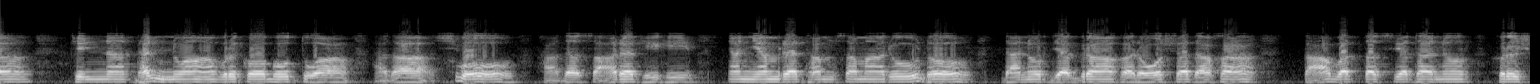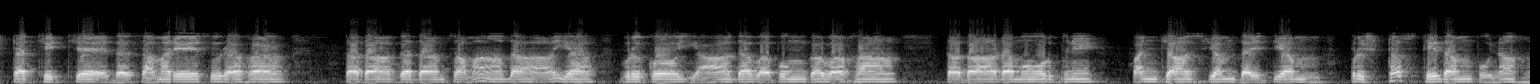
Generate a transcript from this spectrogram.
छिन्नधन्वा वृको भूत्वा हदाश्वो हदसारथिः। अन्यं रथं समारूढो धनुर्जग्राहरोषधः। तावत्तस्य धनुर्हृष्टच्छिच्छेदसमरे सुरः। तदा गदां समादाय वृको यादवपुङ्गवः। तदाडमूर्ध्नि पञ्चास्यं दैत्यं पृष्ठस्थितं पुनः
